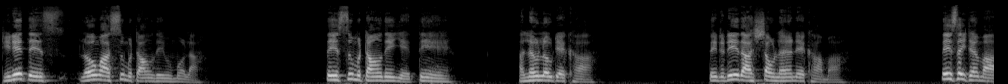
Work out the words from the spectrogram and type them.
ဒီနေ့သင်လုံးဝဆုမတောင်းသေးဘူးမဟုတ်လားသင်ဆုမတောင်းသေးရင်သင်အလုံးလုံးတဲ့အခါ သင်တနေ့သာရှောက်လန်းတဲ့အခါမှာသင်စိတ်ထဲမှာ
